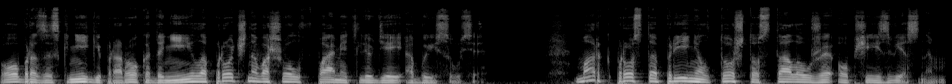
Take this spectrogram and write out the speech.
образ из книги пророка Даниила прочно вошел в память людей об Иисусе. Марк просто принял то, что стало уже общеизвестным,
